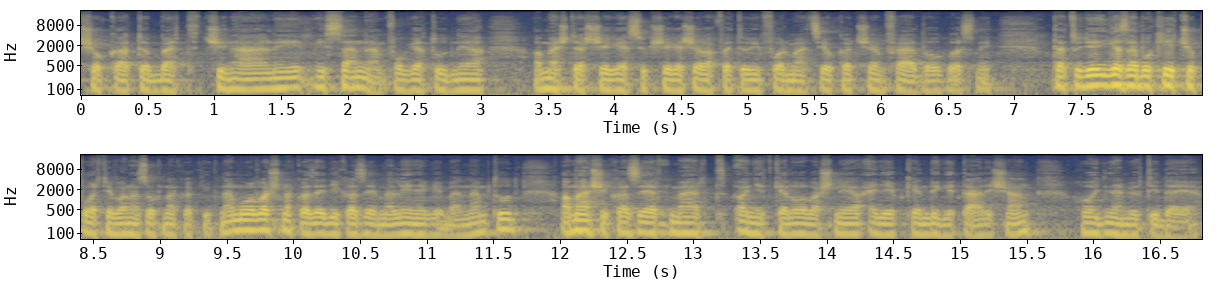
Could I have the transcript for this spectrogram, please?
sokkal többet csinálni, hiszen nem fogja tudni a, a mesterséges szükséges alapvető információkat sem feldolgozni. Tehát ugye igazából két csoportja van azoknak, akik nem olvasnak, az egyik azért, mert lényegében nem tud, a másik azért, mert annyit kell olvasnia egyébként digitálisan, hogy nem jut ideje.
